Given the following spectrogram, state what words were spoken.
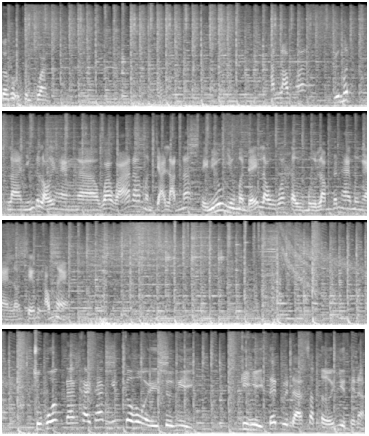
cơ hội thông quan. Thanh Long á, dưới mít là những cái loại hàng à, hoa quả đó mình chạy lạnh á thì nếu như mình để lâu quá từ 15 đến 20 ngày là nó sẽ bị hỏng hàng. Trung Quốc đang khai thác những cơ hội từ nghỉ kỳ nghỉ Tết Nguyên đán sắp tới như thế nào?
